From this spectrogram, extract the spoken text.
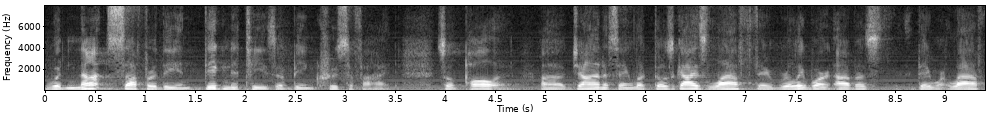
would not suffer the indignities of being crucified. So Paul, uh, John is saying, look, those guys left. They really weren't of us. They weren't left.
